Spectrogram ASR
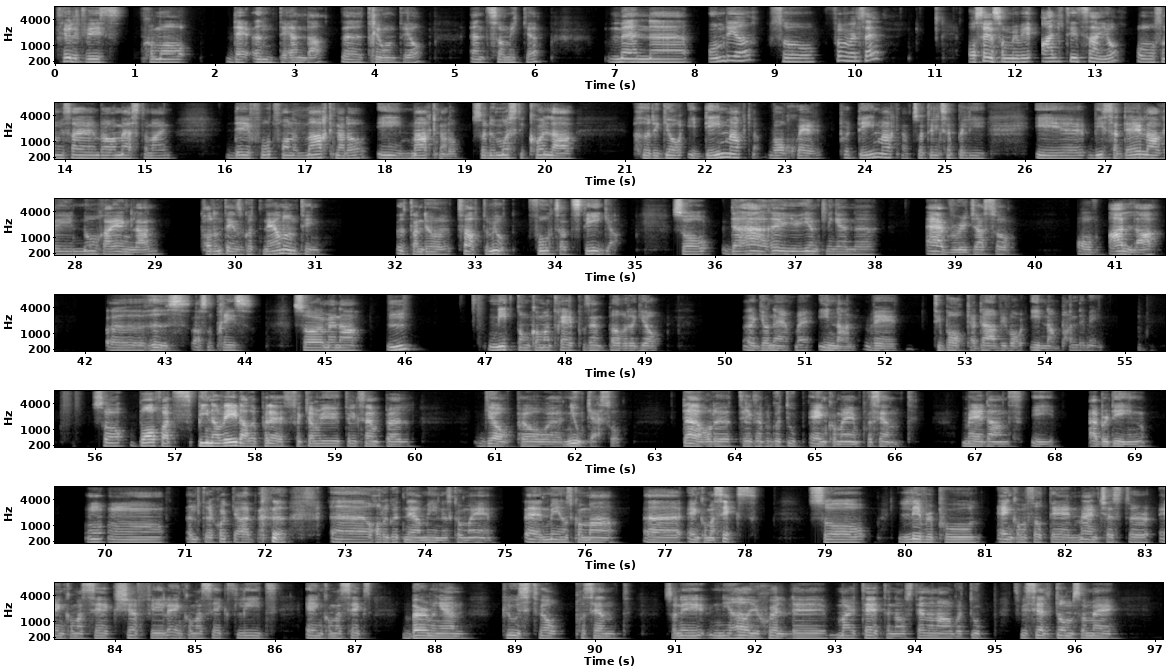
troligtvis kommer det inte hända. Det tror inte jag. Inte så mycket. Men uh, om det gör så får vi väl se. Och sen som vi alltid säger och som vi säger i våra mastermind. Det är fortfarande marknader i marknader. Så du måste kolla hur det går i din marknad. Vad sker på din marknad? Så till exempel i, i vissa delar i norra England har det inte ens gått ner någonting. Utan det har tvärt emot fortsatt stiga. Så det här är ju egentligen eh, average, alltså av alla uh, hus, alltså pris. Så jag menar, mm, 19,3 procent behöver det gå, uh, gå ner med innan vi är tillbaka där vi var innan pandemin. Så bara för att spinna vidare på det så kan vi ju till exempel gå på uh, Newcastle. Där har det till exempel gått upp 1,1 procent medans i Aberdeen Mm -mm, inte chockad. uh, har det gått ner minus 1,1. Eh, minus 1,6. Uh, eh, så Liverpool 1,41, Manchester 1,6, Sheffield 1,6, Leeds 1,6, Birmingham plus 2 procent. Så ni, ni hör ju själv, det majoriteten av ställena har gått upp. Speciellt de som är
